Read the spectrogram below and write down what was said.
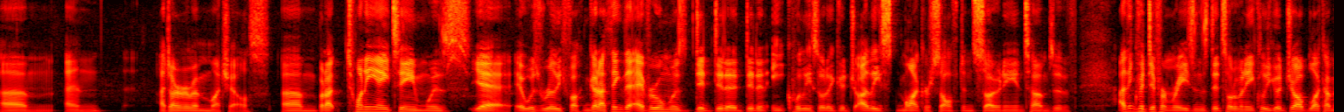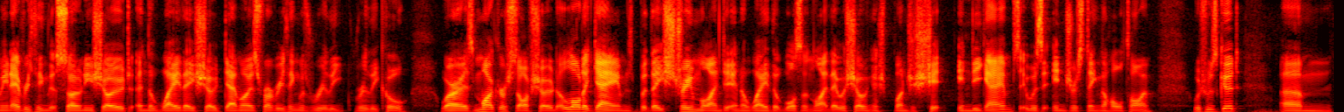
um and I don't remember much else. Um but uh, 2018 was yeah, it was really fucking good. I think that everyone was did did a did an equally sort of good job. At least Microsoft and Sony in terms of I think for different reasons did sort of an equally good job. Like I mean, everything that Sony showed and the way they showed demos for everything was really really cool. Whereas Microsoft showed a lot of games, but they streamlined it in a way that wasn't like they were showing a bunch of shit indie games. It was interesting the whole time, which was good. Um,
